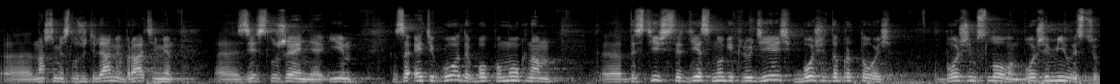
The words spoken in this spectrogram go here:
э, нашими служителями, братьями э, здесь служение. И за эти годы Бог помог нам э, достичь сердец многих людей Божьей добротой, Божьим Словом, Божьей милостью.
